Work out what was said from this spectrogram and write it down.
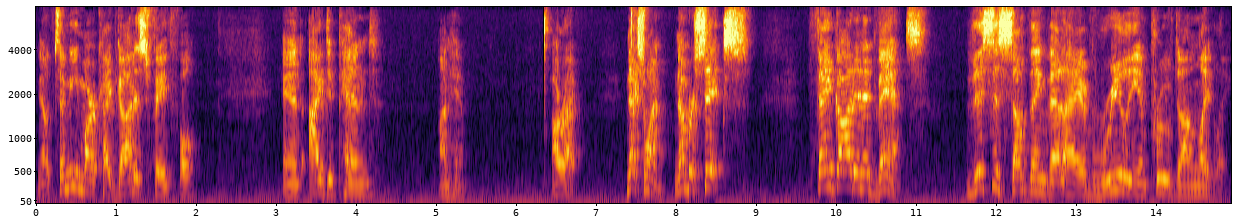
You know, to me, Mark Hyde, God is faithful, and I depend on Him. All right, next one, number six. Thank God in advance. This is something that I have really improved on lately.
